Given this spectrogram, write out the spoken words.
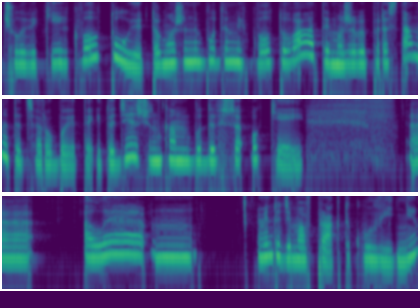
чоловіки їх гвалтують, то може не будемо їх гвалтувати, може ви перестанете це робити, і тоді з жінками буде все окей. Е, Але м, він тоді мав практику у відні.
